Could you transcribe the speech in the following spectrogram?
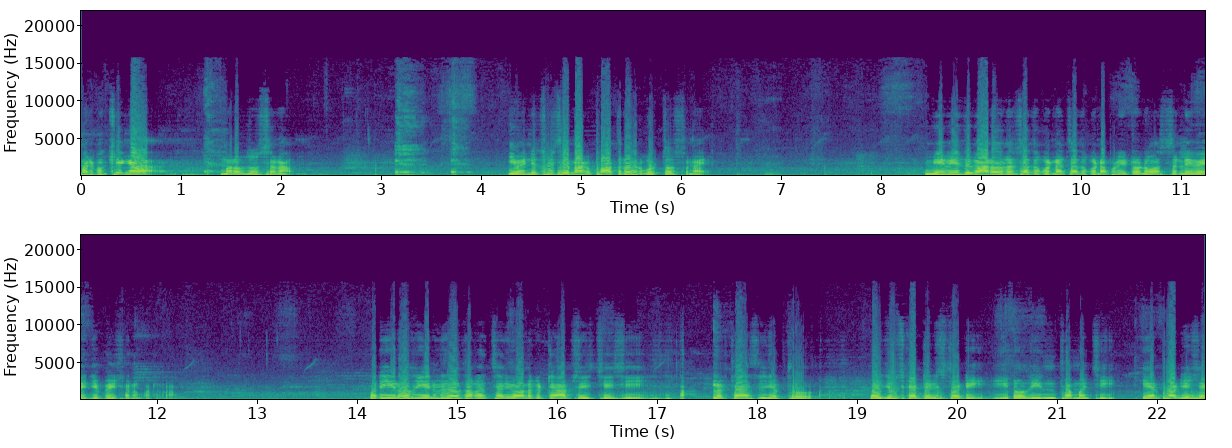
మరి ముఖ్యంగా మనం చూస్తున్నాం. ఇవన్నీ చూస్తే మాకు పాత రోజులు గుర్తొస్తున్నాయి. మేము ఎందుకు ఆ రోజు చదువుకున్న చదువుకున్నప్పుడు ఇటువంటి వస్తువులు లేవే అని చెప్పేసి అనుకుంటున్నాం. మరి ఈరోజు ఎనిమిదవ తరగతి చదివే వాళ్ళకి ట్యాబ్స్ ఇచ్చేసి క్లాసులు చెప్తూ వైద్యూస్ కట్టెన్స్ తోటి ఈరోజు ఇంత మంచి ఏర్పాటు చేసే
